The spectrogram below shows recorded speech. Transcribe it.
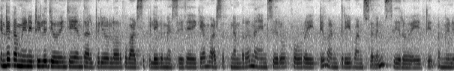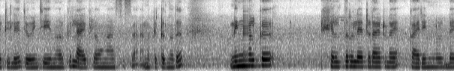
എന്റെ കമ്മ്യൂണിറ്റിയിൽ ജോയിൻ ചെയ്യാൻ താല്പര്യമുള്ളവർക്ക് വാട്സപ്പിലേക്ക് മെസ്സേജ് അയക്കാം. WhatsApp number nine zero four eight one three one seven zero eight. കമ്മ്യൂണിറ്റിയിൽ ജോയിൻ ചെയ്യുന്നവർക്ക് ലൈഫ് ലോങ് ആക്സസ് ആണ് കിട്ടുന്നത്. നിങ്ങൾക്ക് ഹെൽത്ത് റിലേറ്റഡ് ആയിട്ടുള്ള കാര്യങ്ങളുടെ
